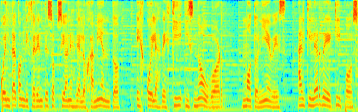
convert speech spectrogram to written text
Cuenta con diferentes opciones de alojamiento, escuelas de esquí y snowboard, motonieves, alquiler de equipos,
